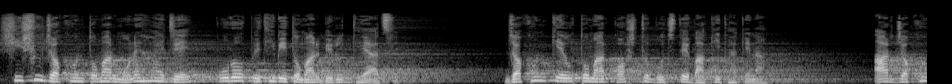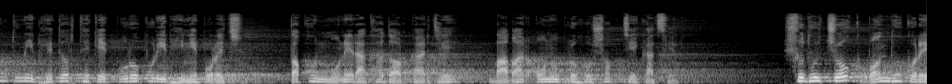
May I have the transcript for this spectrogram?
শিশু যখন তোমার মনে হয় যে পুরো পৃথিবী তোমার বিরুদ্ধে আছে, যখন কেউ তোমার কষ্ট বুঝতে বাকি থাকে না, আর যখন তুমি ভেতর থেকে পুরোপুরি ভেঙে পড়েছ, তখন মনে রাখা দরকার যে বাবার অনুগ্রহ সবচেয়ে কাছের। শুধু চোখ বন্ধ করে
